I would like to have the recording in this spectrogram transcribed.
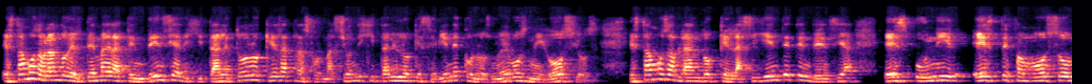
Estamos hablando del tema de la tendencia digital, de todo lo que es la transformación digital y lo que se viene con los nuevos negocios. Estamos hablando que la siguiente tendencia es unir este famoso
